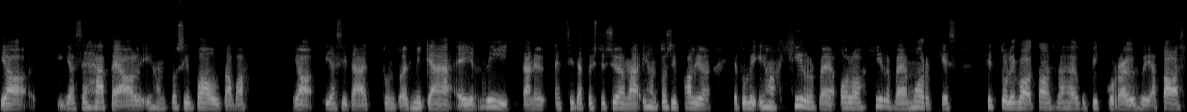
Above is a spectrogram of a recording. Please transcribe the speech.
ja, ja se häpeä oli ihan tosi valtava, ja, ja sitä, että tuntui, että mikään ei riittänyt, että sitä pystyi syömään ihan tosi paljon ja tuli ihan hirveä olo, hirveä morkkis. sitten tuli vaan taas vähän joku pikkuröyhy ja taas,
